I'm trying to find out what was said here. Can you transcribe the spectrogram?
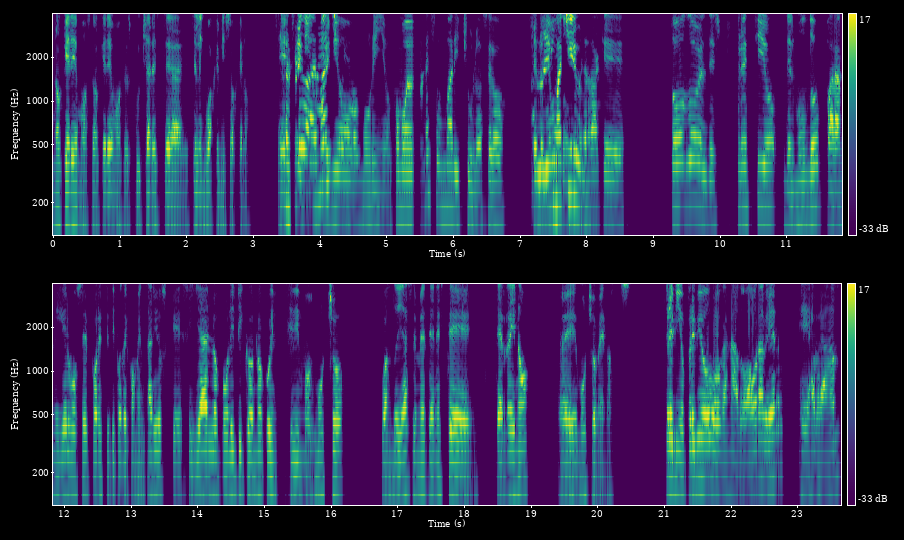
no queremos, no queremos escuchar este, este lenguaje misógeno. El premio, Mourinho, como es un marichulo, se lo, se lo llevo todo, verdad que todo el desprecio del mundo para Miguel Bosé por este tipo de comentarios, que si ya en lo político no coincidimos mucho, cuando ya se mete en este terreno, eh, mucho menos. Premio, premio ganado. Ahora a ver, eh, Abraham,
